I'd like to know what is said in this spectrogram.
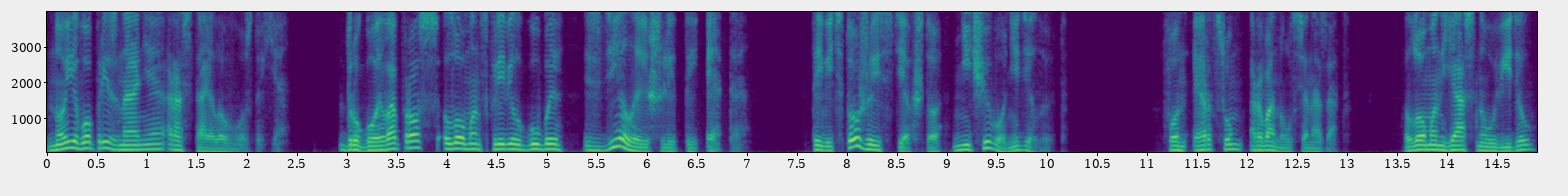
Но его признание растаяло в воздухе. Другой вопрос, Ломан скривил губы, «Сделаешь ли ты это?» Ты ведь тоже из тех, что ничего не делают. Фон Эрцум рванулся назад. Ломан ясно увидел,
